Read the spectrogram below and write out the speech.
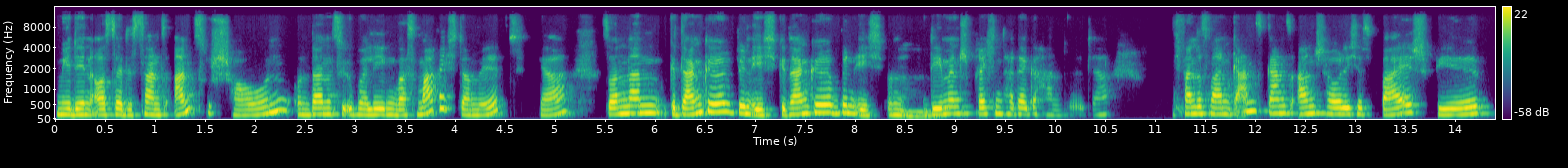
mir den aus der Distanz anzuschauen und dann zu überlegen, was mache ich damit, ja, sondern Gedanke bin ich, Gedanke bin ich und mhm. dementsprechend hat er gehandelt, ja. Ich fand, das war ein ganz, ganz anschauliches Beispiel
